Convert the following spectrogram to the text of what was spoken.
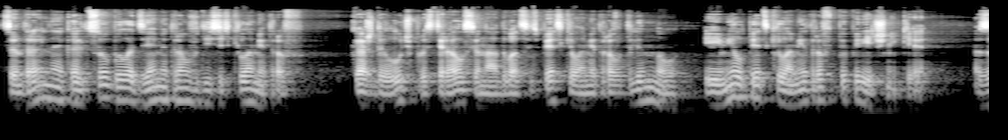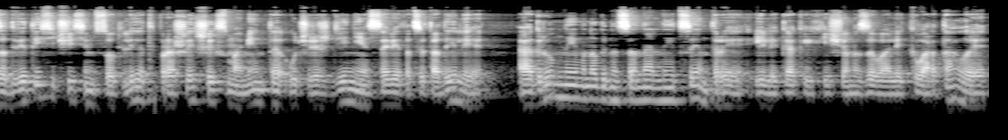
Центральное кольцо было диаметром в 10 километров. Каждый луч простирался на 25 километров в длину и имел 5 километров в поперечнике. За 2700 лет, прошедших с момента учреждения Совета Цитадели, Огромные многонациональные центры, или как их еще называли кварталы,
